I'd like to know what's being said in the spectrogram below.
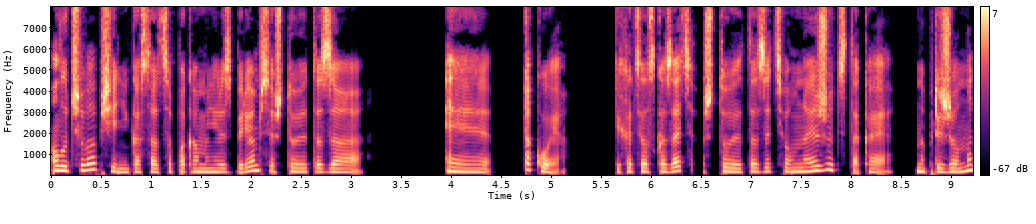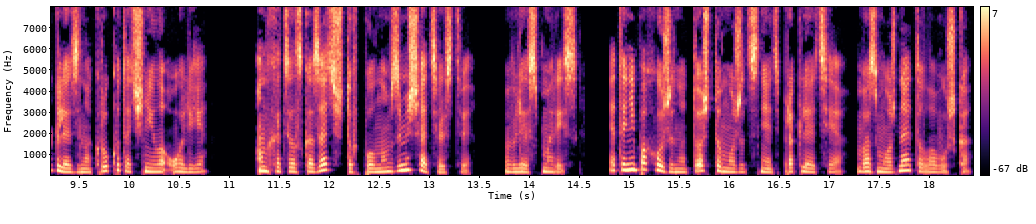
Лучше вообще не касаться, пока мы не разберемся, что это за... э такое. Ты хотел сказать, что это за темная жуть такая? Напряженно глядя на круг, уточнила Олья. Он хотел сказать, что в полном замешательстве. Влез Морис. Это не похоже на то, что может снять проклятие. Возможно, это ловушка.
